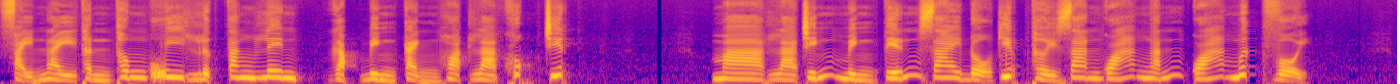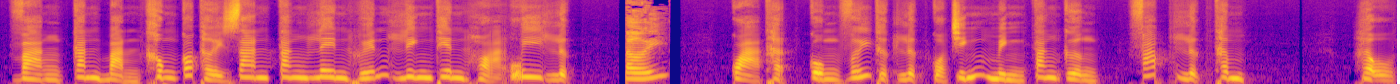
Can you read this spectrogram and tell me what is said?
Phải này thần thông uy lực tăng lên, gặp bình cảnh hoặc là khúc chiết. Mà là chính mình tiến giai độ kiếp thời gian quá ngắn quá mức vội. Vàng căn bản không có thời gian tăng lên huyến linh thiên hỏa uy lực. Tới, quả thật cùng với thực lực của chính mình tăng cường, pháp lực thâm. Hậu,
